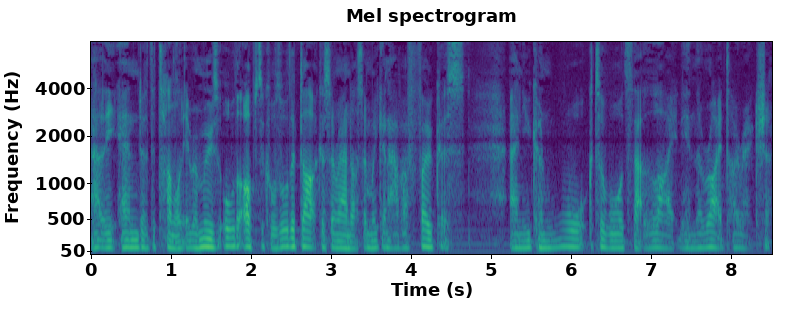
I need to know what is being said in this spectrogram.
at the end of the tunnel. It removes all the obstacles, all the darkness around us, and we can have a focus and you can walk towards that light in the right direction.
